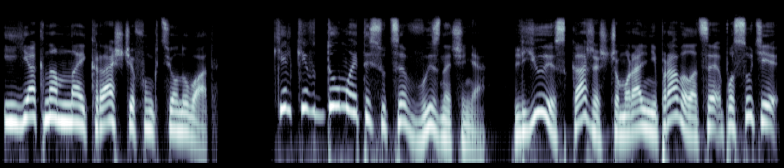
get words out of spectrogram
і як нам найкраще функціонувати. Тільки вдумайтесь у це визначення. Льюіс каже, що моральні правила це, по суті,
